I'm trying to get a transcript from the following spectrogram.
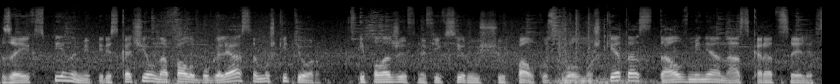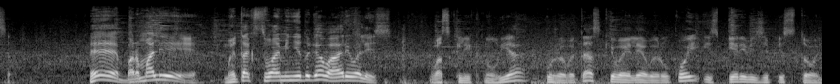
За их спинами перескочил на палубу Голиаса мушкетер и, положив на фиксирующую палку ствол мушкета, стал в меня наскоро целиться. «Э, Бармалеи, мы так с вами не договаривались!» — воскликнул я, уже вытаскивая левой рукой из перевязи пистоль.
